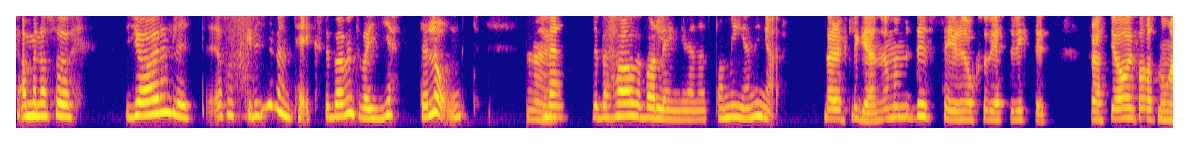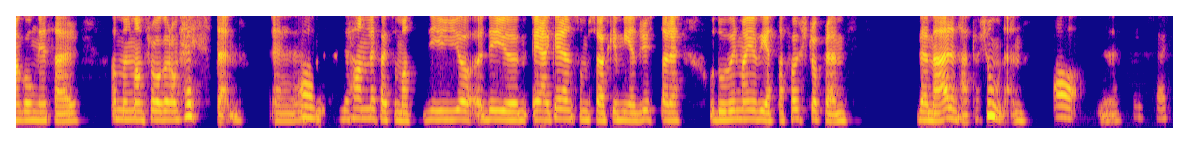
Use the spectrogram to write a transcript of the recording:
ja men alltså, gör en lite, alltså skriv en text. Det behöver inte vara jättelångt. Nej. Men det behöver vara längre än ett par meningar. Verkligen. Ja, men det säger du också är jätteviktigt. För att jag har ju fått många gånger så här, ja, men man frågar om hästen. Eh, Ja. Det handlar faktiskt om att det är, ju, det är ju ägaren som söker medryttare och då vill man ju veta först och främst vem är den här personen? Ja, Mm. exakt.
